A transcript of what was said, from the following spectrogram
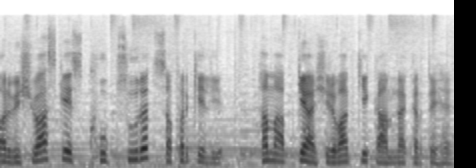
और विश्वास के इस खूबसूरत सफ़र के लिए हम आपके आशीर्वाद की कामना करते हैं।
